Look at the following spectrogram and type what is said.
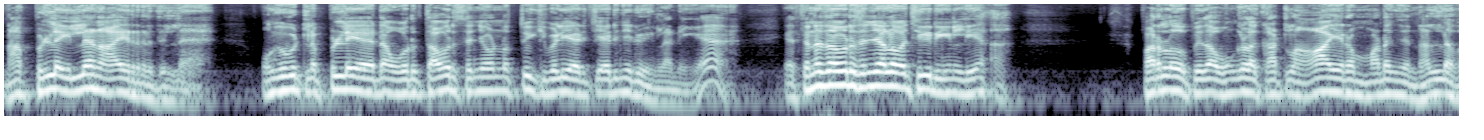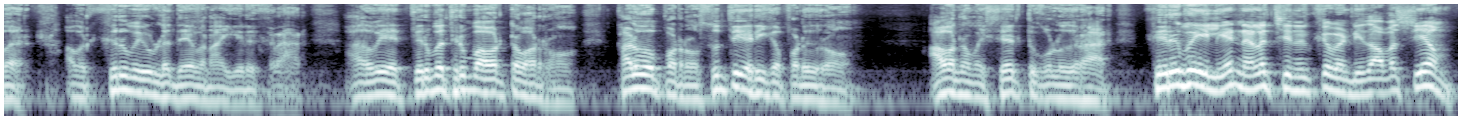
நான் பிள்ளை இல்லைன்னு ஆயிடுறதில்ல. உங்கள் வீட்டில் பிள்ளைய நான் ஒரு தவறு செஞ்ச உடனே தூக்கி வெளியே அடித்து எரிஞ்சிடுவீங்களா நீங்கள் எத்தனை தவறு செஞ்சாலும் வச்சுக்கிறீங்க இல்லையா? பரலோக பிதா உங்களை காட்டலாம் ஆயிரம் மடங்கு நல்லவர். அவர் கிருவையுள்ள தேவனாக தேவனாய் இருக்கிறார். ஆகவே திரும்ப திரும்ப அவர்கிட்ட வர்றோம். கழுவப்படுறோம் சுத்திகரிக்கப்படுகிறோம். அவர் நம்மை சேர்த்து கொள்கிறார் கிருபையிலேயே நிலச்சி நிற்க வேண்டியது அவசியம்.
